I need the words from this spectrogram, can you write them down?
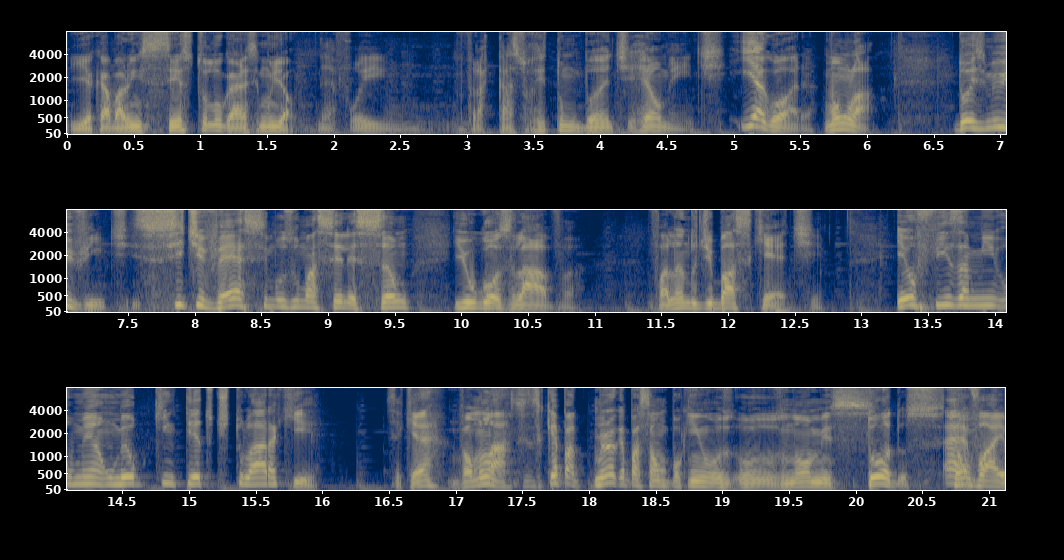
e acabaram em sexto lugar nesse Mundial. É, foi um fracasso retumbante, realmente. E agora? Vamos lá. 2020. Se tivéssemos uma seleção iugoslava, falando de basquete, eu fiz mi- o, meu, o meu quinteto titular aqui. Você quer? Vamos lá. Você quer, primeiro quer passar um pouquinho os, os nomes? Todos? É. Então vai,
